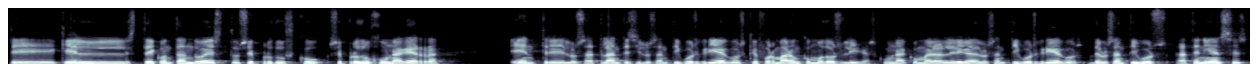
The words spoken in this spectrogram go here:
de que él esté contando esto, se, produjo una guerra entre los atlantes y los antiguos griegos que formaron como dos ligas, una como era la liga de los antiguos griegos, de los antiguos atenienses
